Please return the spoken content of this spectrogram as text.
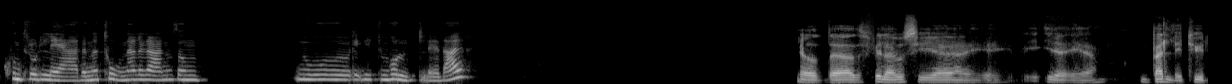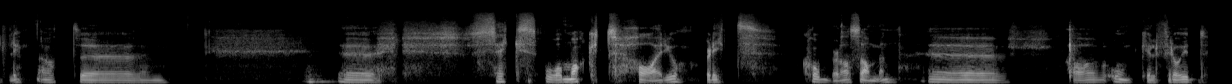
kontrollerende tone, eller er det noe sånn noe litt voldelig der? Ja, det vil jeg jo si er, er, er veldig tydelig. At uh, uh, sex og makt har jo blitt kobla sammen uh, av onkel Freud.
